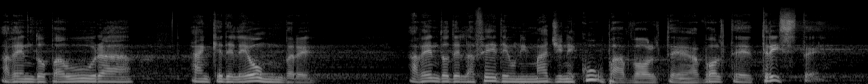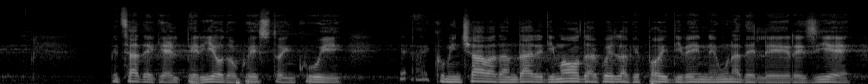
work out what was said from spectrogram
avendo paura anche delle ombre, avendo della fede un'immagine cupa a volte, a volte triste. Pensate che è il periodo questo in cui eh, cominciava ad andare di moda quella che poi divenne una delle eresie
